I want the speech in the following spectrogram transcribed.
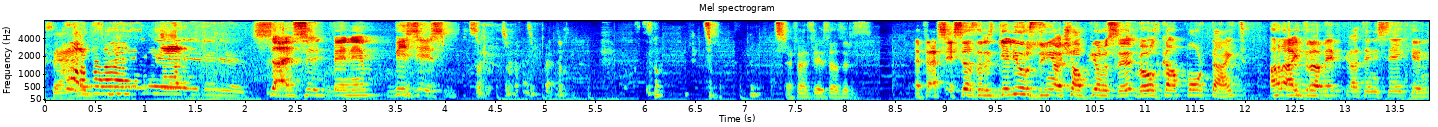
Sensin. Sensin benim biziz. FNCS'e hazırız. Ses hazırız. Geliyoruz dünya şampiyonası. World Cup Fortnite. Anaydra ve Platinum Taken.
